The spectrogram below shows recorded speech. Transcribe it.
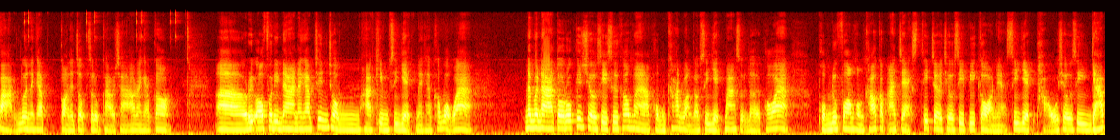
ฝากด้วยนะครับ ก่อนจะจบสรุปข่าวเช้านะครับก็ริโอเฟอร์ดินานด์นะครับชื่นชมฮาคิมซีเยกนะครับเขาบอกว่าในบรรดาตัวรุกที่เชลซีซื้อเข้ามา ผมคาดหวังกับซีเยกมากสุดเลย เพราะว่าผมดูฟอร์มของเขากับอาแจ็กซ์ที่เจอเชลซีปีก่อนเนี่ยซีเยกเผาเชลซียับ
